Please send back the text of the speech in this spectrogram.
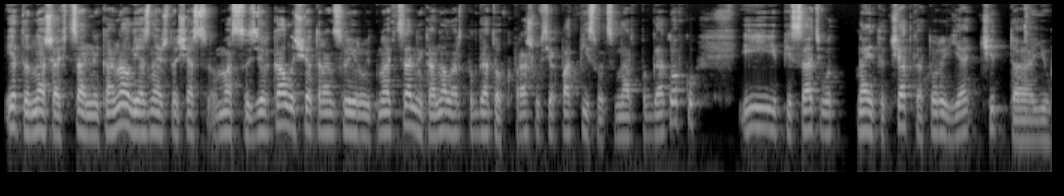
Это наш официальный канал. Я знаю, что сейчас масса зеркал еще транслирует. Но официальный канал «Артподготовка». Прошу всех подписываться на «Артподготовку» и писать вот на этот чат, который я читаю.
